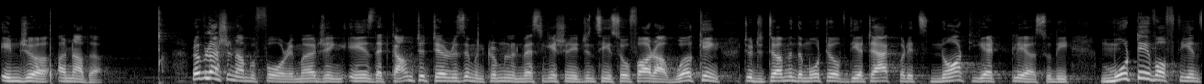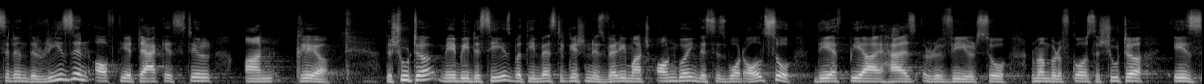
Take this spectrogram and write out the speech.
injure another. Revelation number four emerging is that counterterrorism and criminal investigation agencies so far are working to determine the motive of the attack, but it's not yet clear. So the motive of the incident, the reason of the attack is still unclear. The shooter may be deceased, but the investigation is very much ongoing. This is what also the FBI has revealed. So remember, of course, the shooter is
